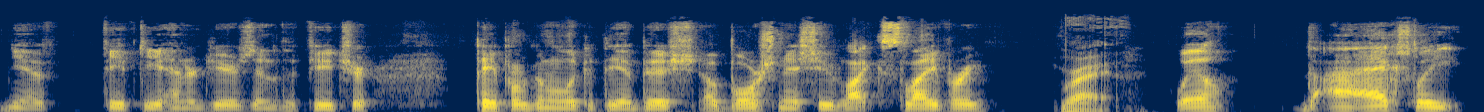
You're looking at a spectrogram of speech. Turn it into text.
you know, 50, 100 years into the future, people are going to look at the abortion issue like slavery? right. Well, I actually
